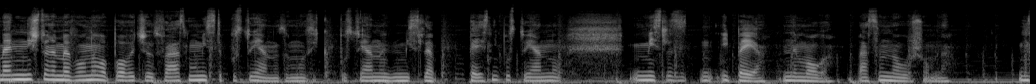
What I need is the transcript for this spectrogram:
Мен нищо не ме вълнува повече от това. Аз му мисля постоянно за музика. Постоянно мисля песни, постоянно мисля за... и пея. Не мога. Аз съм много шумна.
